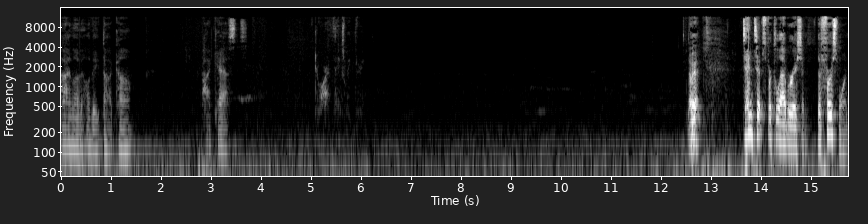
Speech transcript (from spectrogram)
iloveelevate.com podcasts. Do Hard Things Week 3. Okay. 10 tips for collaboration. The first one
